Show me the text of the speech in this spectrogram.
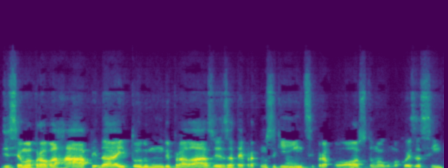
de ser uma prova rápida e todo mundo ir para lá, às vezes até para conseguir índice para Boston, alguma coisa assim.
